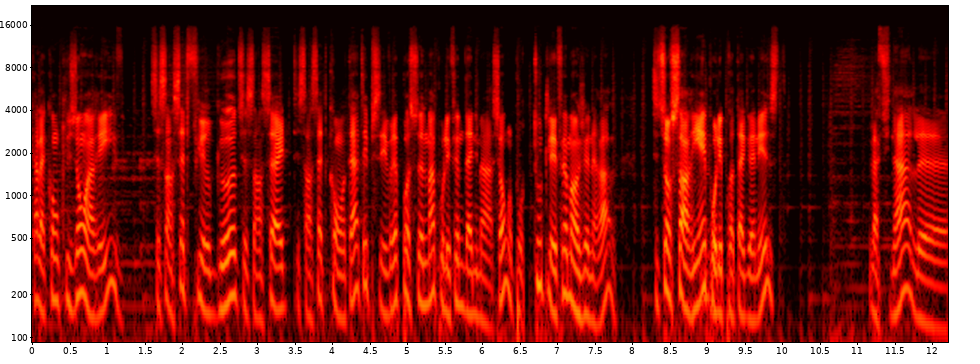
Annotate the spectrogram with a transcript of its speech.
quand la conclusion arrive, c'est censé être feel good, c'est censé être, censé être content. Puis c'est vrai pas seulement pour les films d'animation, mais pour tous les films en général. Si tu ressens rien pour les protagonistes, la finale, euh,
